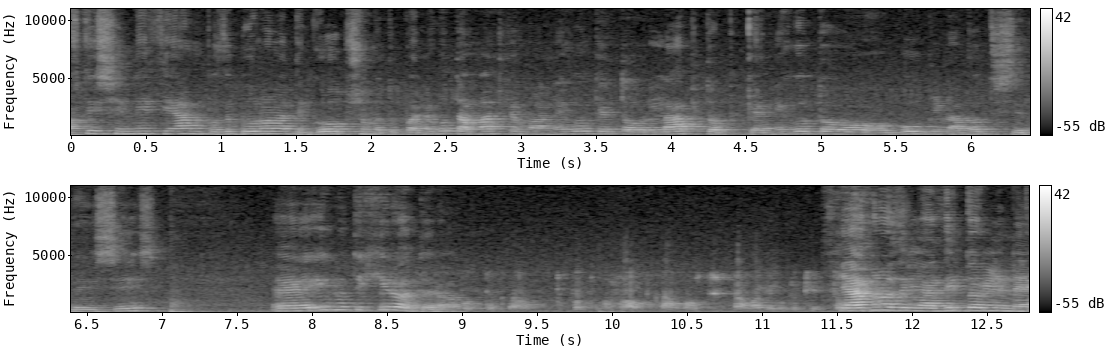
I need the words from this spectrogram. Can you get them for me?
αυτή η συνήθειά μου που δεν μπορώ να την κόψω, με το που ανοίγω τα μάτια μου, ανοίγω και το λάπτοπ και ανοίγω το Google να δω τις ειδήσεις, ε, είναι ότι χειρότερο. Οπότε το κάνω. Το πρώτο που θα κάνω ξυπνάω λίγο το κινητό. Φτιάχνω δηλαδή το ελληνε...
